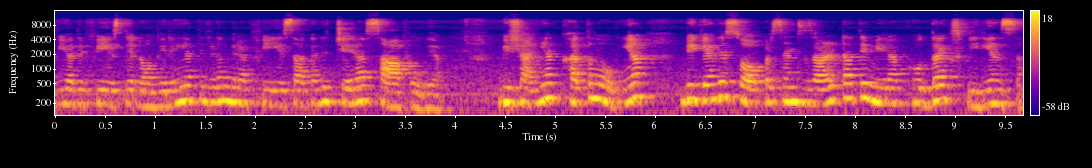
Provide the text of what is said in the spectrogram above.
ਵੀ ਆਦੇ ਫੇਸ ਤੇ ਲਾਉਂਦੀ ਰਹੀ ਆ ਤੇ ਜਿਹੜਾ ਮੇਰਾ ਫੇਸ ਆ, ਕਹਿੰਦੇ ਚਿਹਰਾ ਸਾਫ਼ ਹੋ ਗਿਆ। ਵਿਸ਼ਾਈਆਂ ਖਤਮ ਹੋ ਗਈਆਂ, ਵੀ ਕਹਿੰਦੇ 100% ਰਿਜ਼ਲਟ ਆ ਤੇ ਮੇਰਾ ਖੁਦ ਦਾ ਐਕਸਪੀਰੀਅੰਸ ਆ।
